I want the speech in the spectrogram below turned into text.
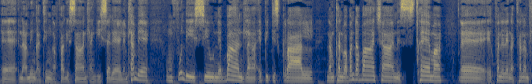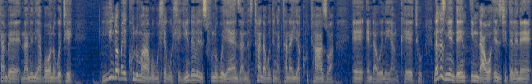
eh nami ngathi ngingafaka isandla ngiyisekele. Mhlambe umfundisi unebandla ePitiscral namkhani babantu abatsha nesichema eh ekufanele ngathana mhlambe nani niyabona ukuthi linto abayikhulumako kuhle kuhle yinto ebesifuna ukuyenza nesithanda ukuthi ngathana iyakhuthazwa eh, endaweni yangikhethu nakezinye indawo ezitshidelene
